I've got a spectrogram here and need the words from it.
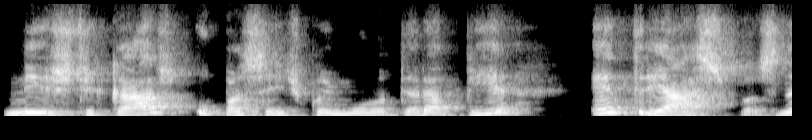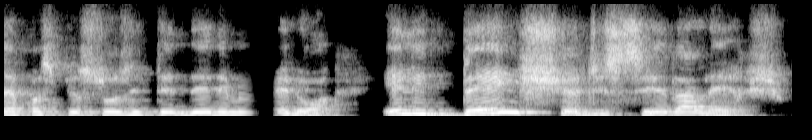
Neste caso, o paciente com imunoterapia, entre aspas, né, para as pessoas entenderem melhor, ele deixa de ser alérgico.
